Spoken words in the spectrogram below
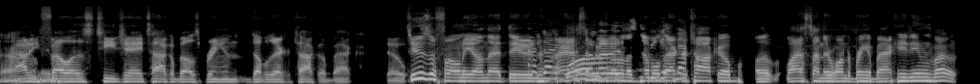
Yeah, Howdy, I mean, fellas. TJ Taco Bell's bringing double decker taco back. Dope. She was a phony on that dude. I I, gotta asked him to vote on the first. Let me double decker taco uh, last time they wanted to bring it back. He didn't even vote.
